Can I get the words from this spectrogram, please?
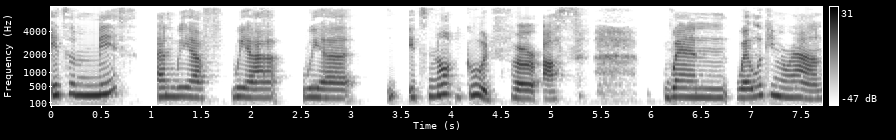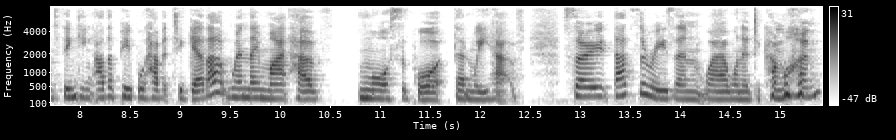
It's a myth and we are we are we are it's not good for us when we're looking around thinking other people have it together when they might have more support than we have. So that's the reason why I wanted to come on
